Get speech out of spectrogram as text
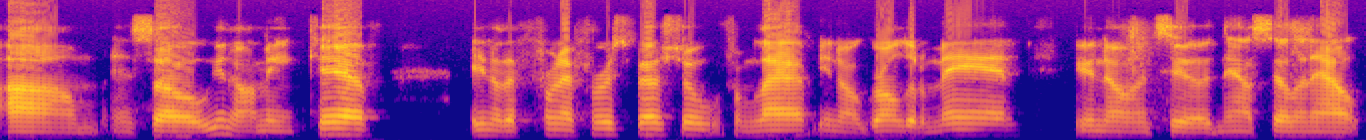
Um, and so, you know, I mean, Kev, you know, the, from that first special, from Laugh, you know, grown little man, you know, until now selling out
